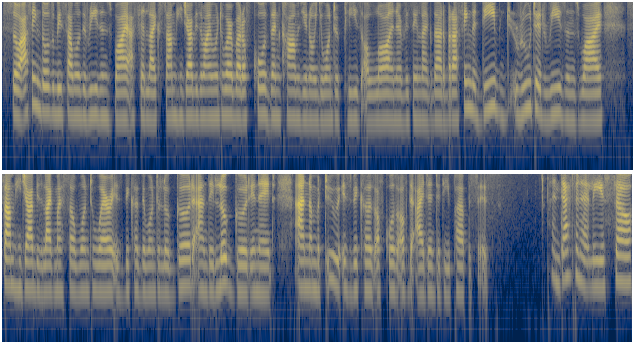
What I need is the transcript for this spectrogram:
So I think those will be some of the reasons why I feel like some hijabis might want to wear. But of course, then comes you know you want to please Allah and everything like that. But I think the deep rooted reasons why some hijabis like myself want to wear it is because they want to look good and they look good in it. And number two is because of of the identity purposes. And definitely. So,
